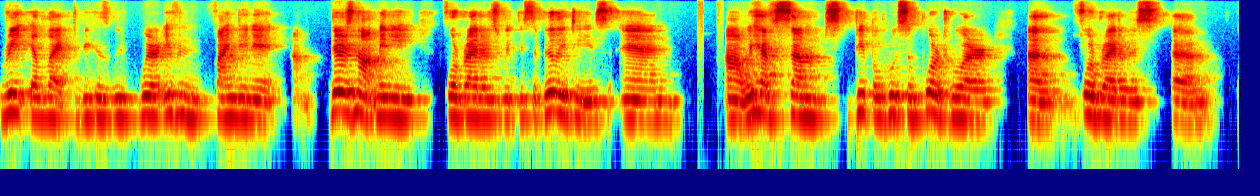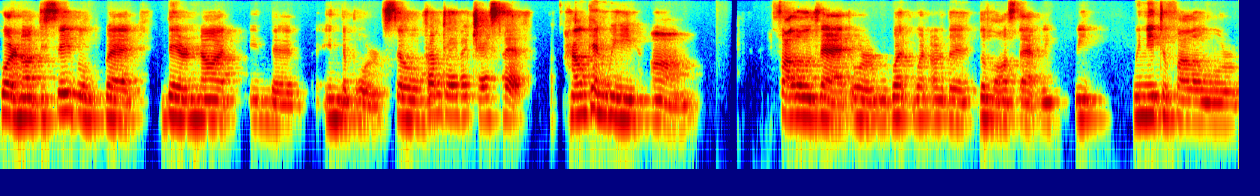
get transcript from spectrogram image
re-elect? Because we, we're even finding it, um, there's not many Fulbrighters with disabilities and uh, we have some people who support who are uh, Fulbrighters um, who are not disabled, but they're not in the in the board. So From David J. Smith. how can we um, follow that, or what what are the the laws that we we we need to follow, or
